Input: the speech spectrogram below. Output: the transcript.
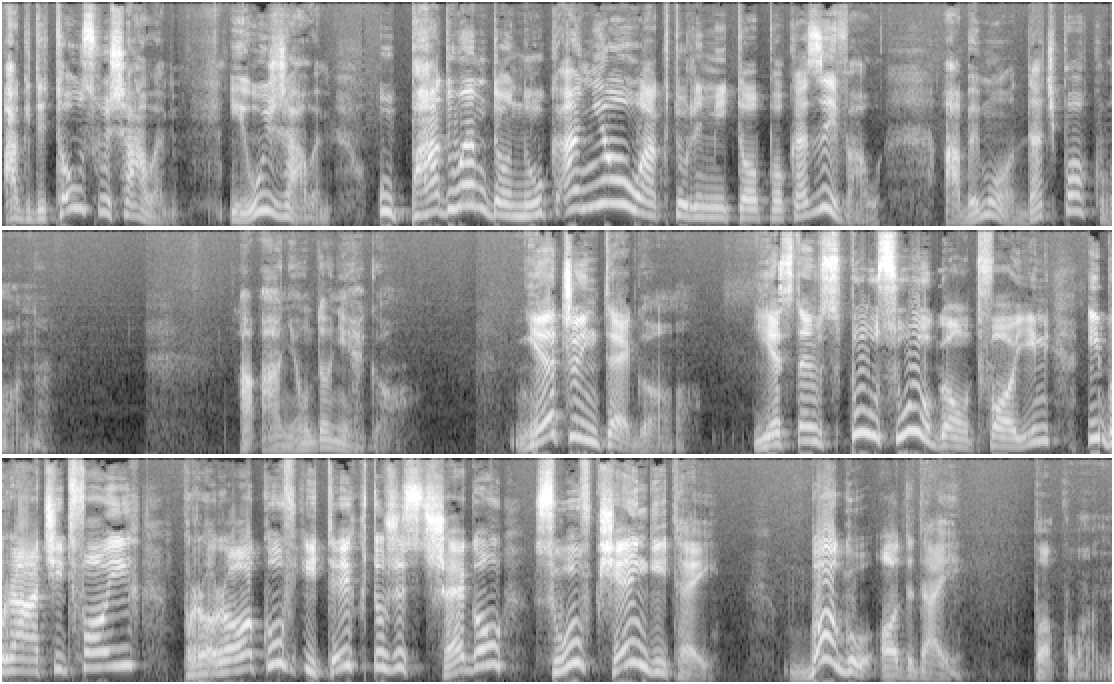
A gdy to usłyszałem i ujrzałem, upadłem do nóg anioła, który mi to pokazywał, aby mu oddać pokłon. A anioł do niego: Nie czyń tego! Jestem współsługą Twoim i braci Twoich, proroków i tych, którzy strzegą słów księgi tej. Bogu oddaj pokłon.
